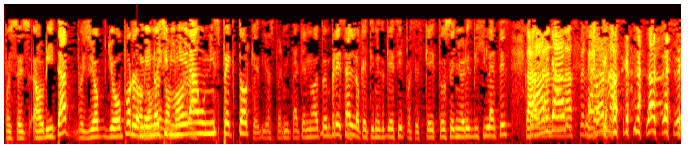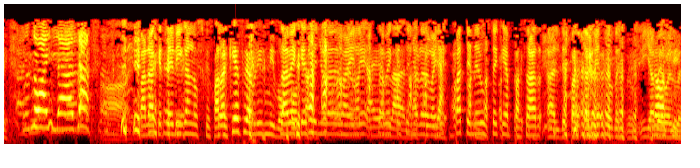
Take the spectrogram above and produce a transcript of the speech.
Pues es, ahorita, pues yo, yo por lo Como menos si viniera un inspector, que Dios permita que no a tu empresa, lo que tienes que decir, pues es que estos señores vigilantes Cargan cargan, a las personas. cargan a las- pues no hay nada. Para que te digan los que ¿Para estoy- qué fui a abrir mi boca? ¿Sabe qué, señora de Me va a baile? ¿Sabe la- qué, señora de baile? Va a tener usted que pasar al departamento de... Y ya no, veo el-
